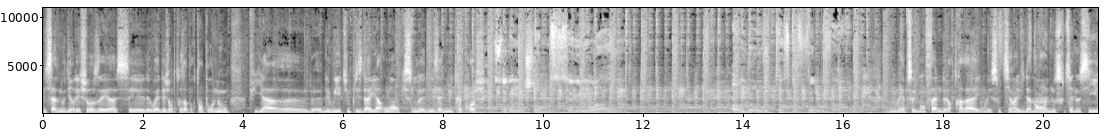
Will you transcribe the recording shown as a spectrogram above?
Ils savent nous dire les choses et euh, c'est ouais, des gens très importants pour nous. Puis il y a les We It You Please Die à Rouen qui sont des amis très proches. On est absolument fan de leur travail, on les soutient évidemment, ils nous soutiennent aussi.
